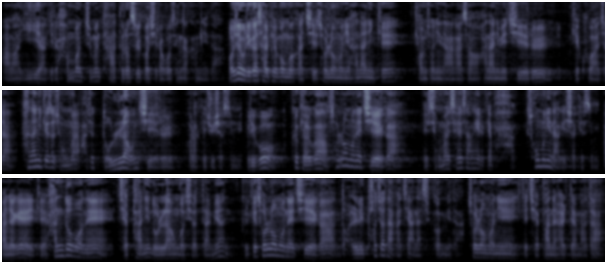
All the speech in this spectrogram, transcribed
아마 이 이야기를 한 번쯤은 다 들었을 것이라고 생각합니다. 어제 우리가 살펴본 것 같이 솔로몬이 하나님께 겸손히 나아가서 하나님의 지혜를 이렇게 구하자 하나님께서 정말 아주 놀라운 지혜를 허락해 주셨습니다. 그리고 그 결과 솔로몬의 지혜가 정말 세상에 이렇게 막 소문이 나기 시작했습니다. 만약에 이렇게 한두 번의 재판이 놀라운 것이었다면 그렇게 솔로몬의 지혜가 널리 퍼져나가지 않았을 겁니다. 솔로몬이 이렇게 재판을 할 때마다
